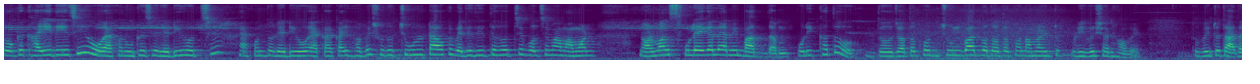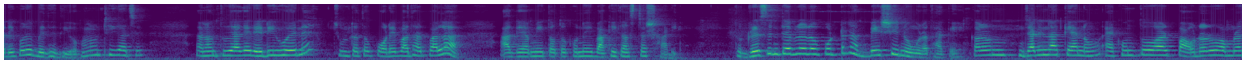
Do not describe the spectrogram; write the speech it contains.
তো ওকে খাইয়ে দিয়েছি, ও এখন উঠেছে রেডি হচ্ছে। এখন তো রেডি ও একা একাই হবে। শুধু চুলটা ওকে বেঁধে দিতে হচ্ছে, বলছে ম্যাম আমার নর্মাল স্কুলে গেলে আমি বাঁধতাম পরীক্ষা তো তো যতক্ষণ চুল বাঁধবো, ততক্ষণ আমার একটু রিভিশন হবে। তুমি একটু তাড়াতাড়ি করে বেঁধে দিও। হ্যাঁ ঠিক আছে। কারণ তুই আগে রেডি হয়ে নে, চুলটা তো পরে বাঁধার পালা। আগে আমি ততক্ষণে বাকি কাজটা সারি। তো ড্রেসিং টেবিলের ওপরটা না বেশি নোংরা থাকে। কারণ জানি না কেন, এখন তো আর পাউডারও আমরা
